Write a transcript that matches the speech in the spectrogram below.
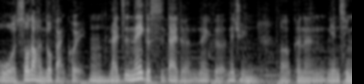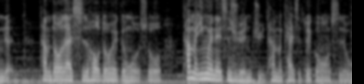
我收到很多反馈，嗯，来自那个时代的那个那群呃，可能年轻人，他们都在事后都会跟我说，他们因为那次选举，他们开始对公共事务，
